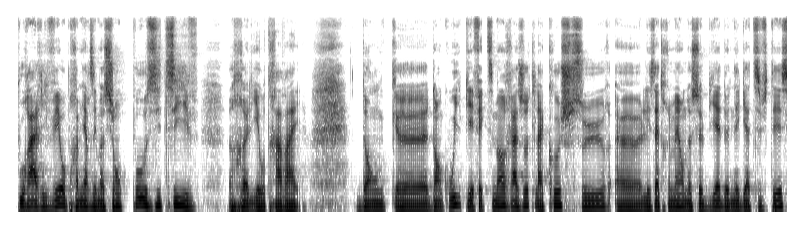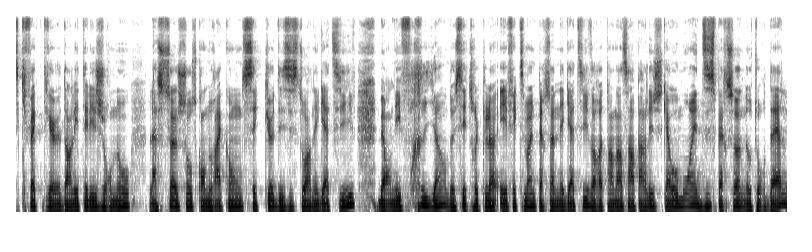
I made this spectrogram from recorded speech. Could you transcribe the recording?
pour arriver aux premières émotions positives relié au travail. Donc, euh, donc oui, puis effectivement, rajoute la couche sur euh, les êtres humains, on a ce biais de négativité, ce qui fait que dans les téléjournaux, la seule chose qu'on nous raconte, c'est que des histoires négatives. Ben, on est friand de ces trucs-là. Et effectivement, une personne négative aura tendance à en parler jusqu'à au moins 10 personnes autour d'elle,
